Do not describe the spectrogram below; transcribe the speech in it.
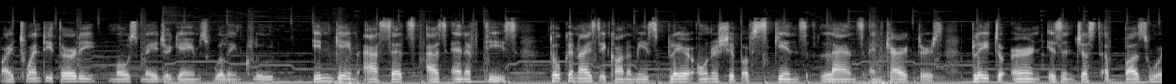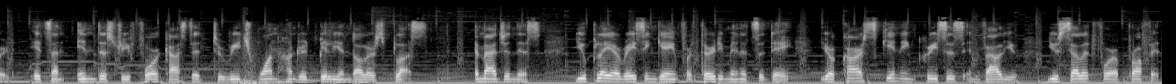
By 2030, most major games will include in-game assets as NFTs, tokenized economies, player ownership of skins, lands, and characters. Play to earn isn't just a buzzword, it's an industry forecasted to reach $100 billion plus. Imagine this you play a racing game for 30 minutes a day, your car skin increases in value, you sell it for a profit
